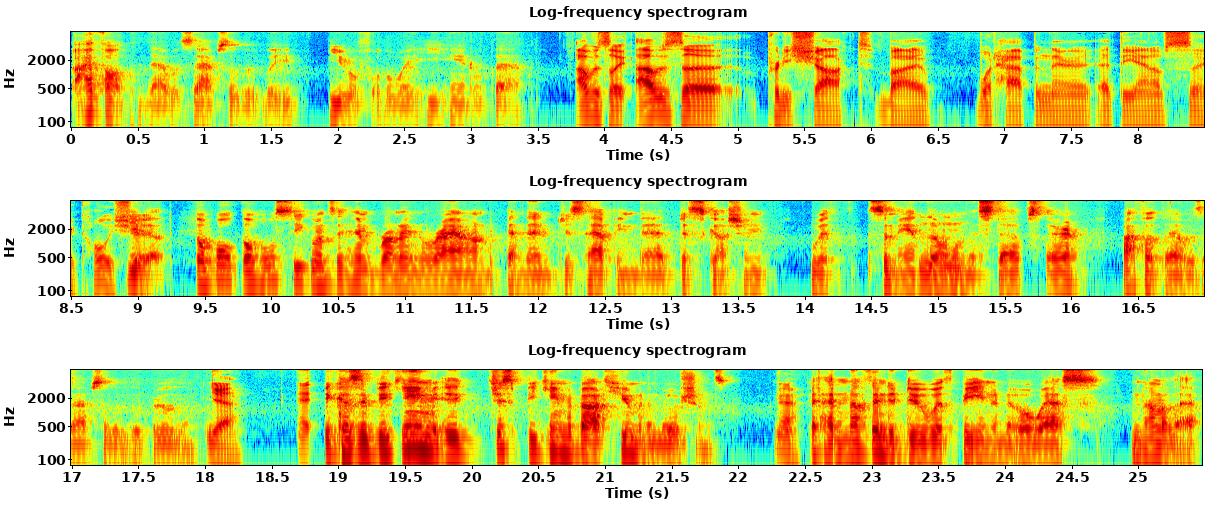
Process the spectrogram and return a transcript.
I thought that, that was absolutely beautiful the way he handled that. I was like I was uh pretty shocked by what happened there at the end. I was like, "Holy shit." Yeah, the whole the whole sequence of him running around and then just having that discussion with Samantha Mhm. on the steps there, I thought that was absolutely brilliant Yeah. because it became it just became about human emotions. Yeah, It had nothing to do with being an OS, none of that.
